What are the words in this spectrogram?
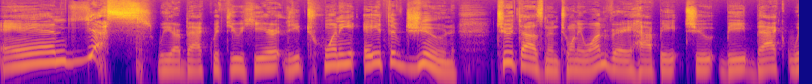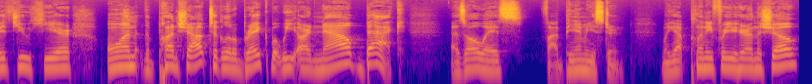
And yes, we are back with you here the 28th of June, 2021. Very happy to be back with you here on the Punch Out. Took a little break, but we are now back, as always, 5 p.m. Eastern. We got plenty for you here on the show,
